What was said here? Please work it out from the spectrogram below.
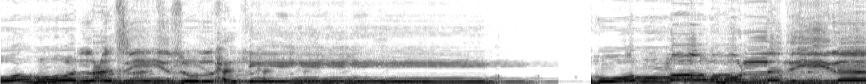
وهو العزيز الحكيم. هو الله الذي لا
